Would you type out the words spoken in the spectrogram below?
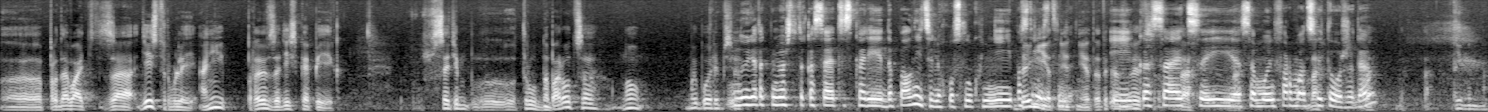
э, продавать за 10 рублей, они продают за 10 копеек. С этим трудно бороться, но мы боремся. Ну, я так понимаю, что это касается скорее дополнительных услуг, не непосредственно. Да нет, нет, нет. Это касается, и касается да, и да, самой информации да, тоже, да? Да, да, да, именно.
